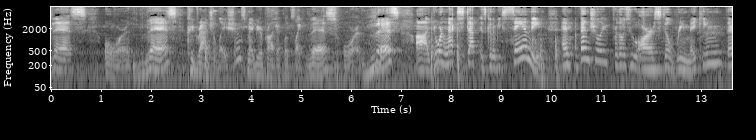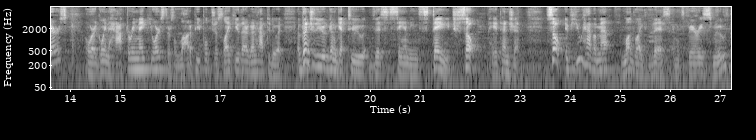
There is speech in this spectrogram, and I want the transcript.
this or this, congratulations. Maybe your project looks like this or this. Uh, your next step is gonna be sanding. And eventually, for those who are still remaking theirs, or are going to have to remake yours, there's a lot of people just like you that are gonna have to do it. Eventually, you're gonna get to this sanding stage. So, pay attention. So if you have a mug like this and it's very smooth,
